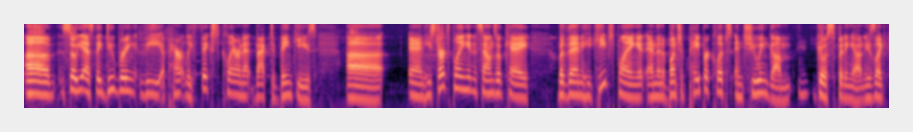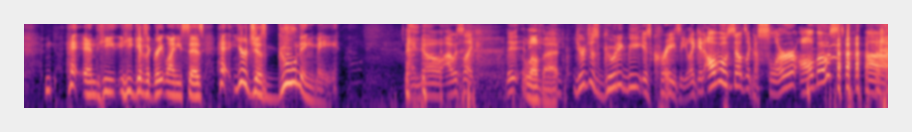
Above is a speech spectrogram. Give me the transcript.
Um, so yes, they do bring the apparently fixed clarinet back to Binky's, uh, and he starts playing it. and It sounds okay, but then he keeps playing it, and then a bunch of paper clips and chewing gum go spitting out, and he's like, hey, and he he gives a great line. He says, "Hey, you're just gooning me." I know. I was like, It- Love that. You're just gooning me is crazy. Like it almost sounds like a slur, almost. uh,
